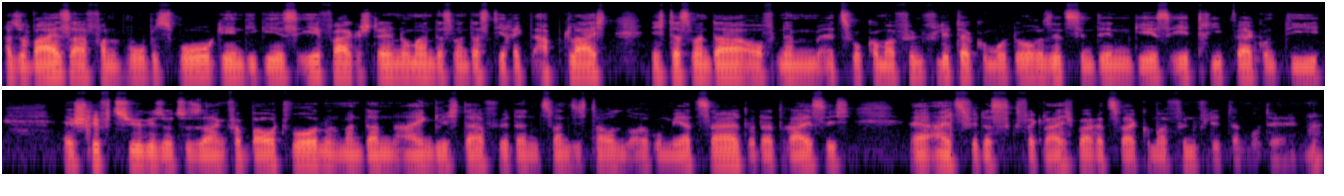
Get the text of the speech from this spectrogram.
Also weiß er, von wo bis wo gehen die GSE-Fahrgestellnummern, dass man das direkt abgleicht. Nicht, dass man da auf einem 2,5 äh, Liter Commodore sitzt, in dem GSE-Triebwerk und die Schriftzüge sozusagen verbaut wurden und man dann eigentlich dafür dann 20.000 Euro mehr zahlt oder 30 äh, als für das vergleichbare 2,5 Liter Modell. Ne?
